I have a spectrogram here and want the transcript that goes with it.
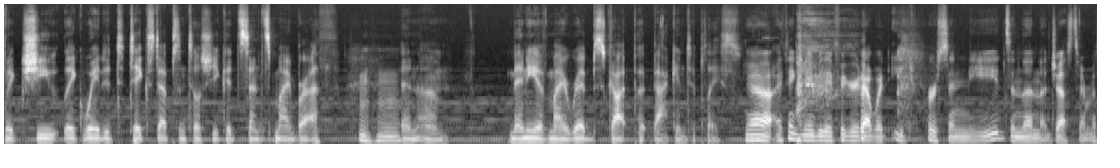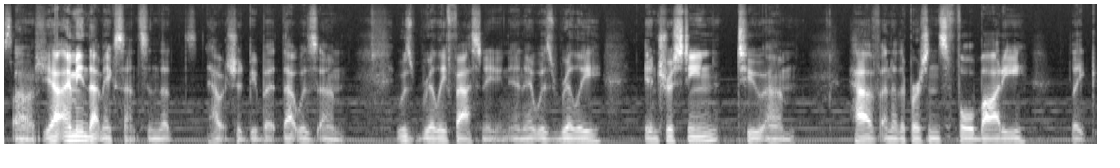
Like she like waited to take steps until she could sense my breath, hmm and um, many of my ribs got put back into place. Yeah, I think maybe they figured out what each person needs and then adjust their Oh, massage. yeah, I mean that makes sense, and that's how it should be. But that was um, it was really fascinating, and it was really interesting to um, have another person's full body, like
